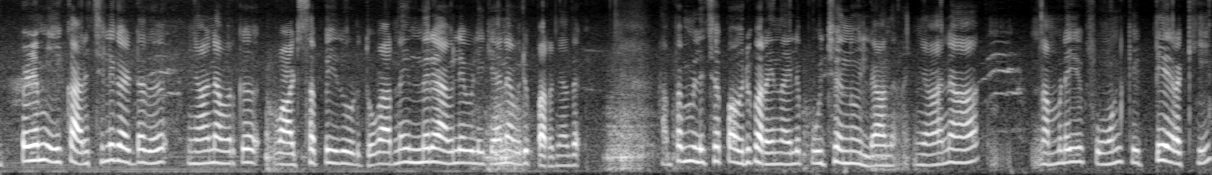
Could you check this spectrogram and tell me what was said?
ഇപ്പോഴും ഈ കരച്ചിൽ കേട്ടത് ഞാൻ അവർക്ക് വാട്സപ്പ് ചെയ്ത് കൊടുത്തു. കാരണം ഇന്ന് രാവിലെ വിളിക്കാൻ അവർ പറഞ്ഞത്. അപ്പം വിളിച്ചപ്പോൾ അവർ പറയുന്ന അതിൽ പൂച്ചയൊന്നും ഇല്ലയെന്ന് ഞാൻ ആ നമ്മുടെ ഈ ഫോൺ കെട്ടിയിറക്കി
